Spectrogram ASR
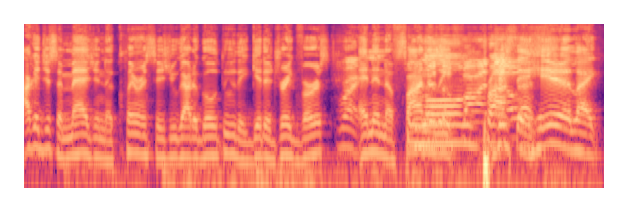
I could just imagine the clearances you got to go through to get a Drake verse, Right. and then to a finally just to hear like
